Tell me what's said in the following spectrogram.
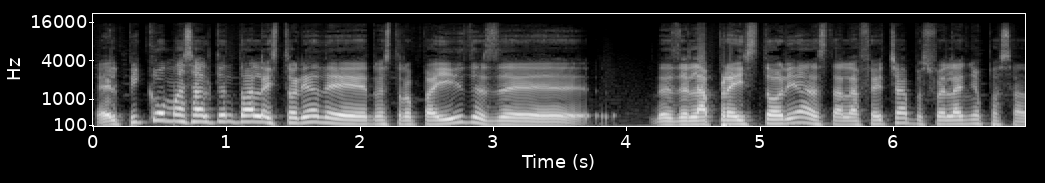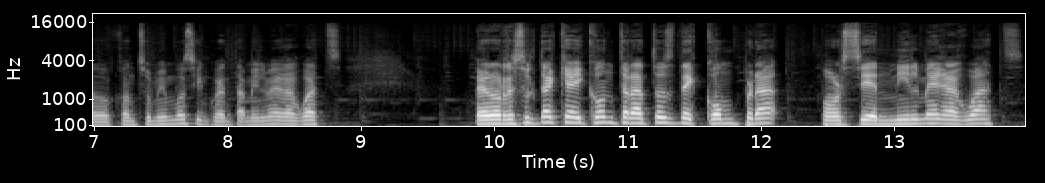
El pico más alto en toda la historia de nuestro país desde desde la prehistoria hasta la fecha, pues fue el año pasado. Consumimos 50 mil megawatts. Pero resulta que hay contratos de compra por 100 mil megawatts.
